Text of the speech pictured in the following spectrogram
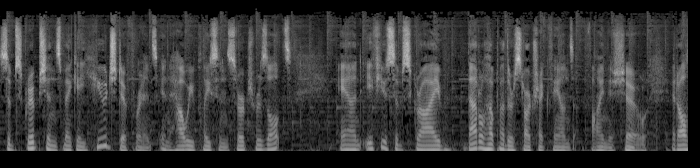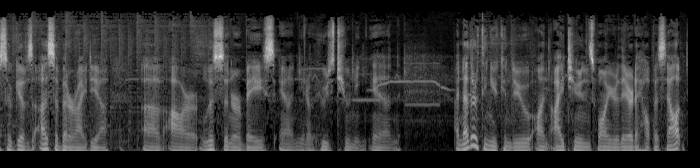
Subscriptions make a huge difference in how we place in search results, and if you subscribe, that'll help other Star Trek fans find the show. It also gives us a better idea of our listener base and you know who's tuning in. Another thing you can do on iTunes while you're there to help us out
